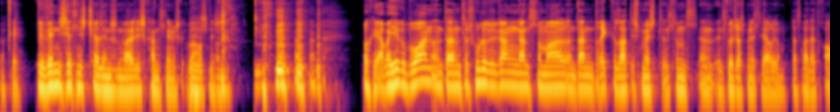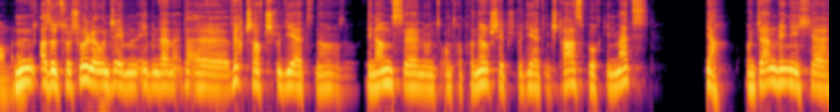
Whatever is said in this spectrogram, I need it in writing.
Okay. Wir werden dich jetzt nicht challengen, weil ich kann es nämlich überhaupt nicht. Okay, aber hier geboren und dann zur Schule gegangen, ganz normal, und dann direkt gesagt, ich möchte ins, ins Wirtschaftsministerium. Das war der Traum. Oder? Hm, also zur Schule und eben eben dann äh, Wirtschaft studiert, ne? also Finanzen und Entrepreneurship studiert in Straßburg, in Metz. Ja, und dann bin ich äh,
